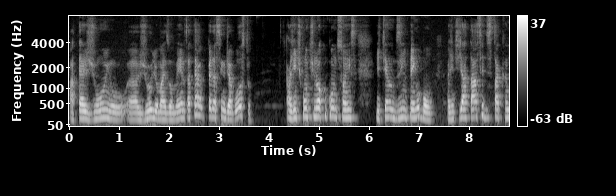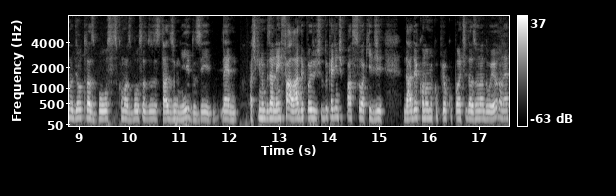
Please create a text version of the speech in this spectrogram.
até junho, uh, julho mais ou menos, até o um pedacinho de agosto, a gente continua com condições de ter um desempenho bom. A gente já está se destacando de outras bolsas, como as bolsas dos Estados Unidos, e né, acho que não precisa nem falar depois de tudo que a gente passou aqui de dado econômico preocupante da zona do euro, né?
